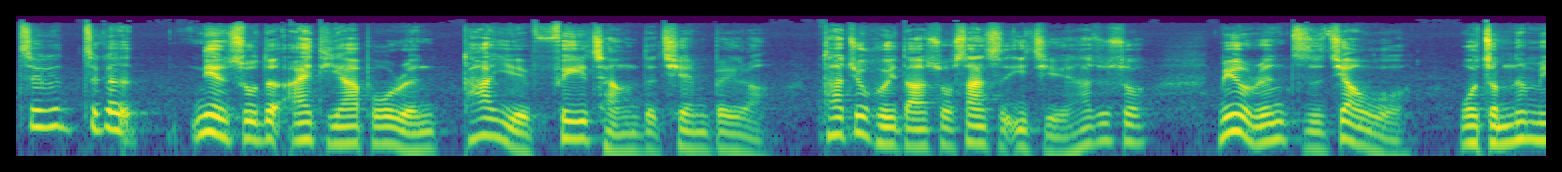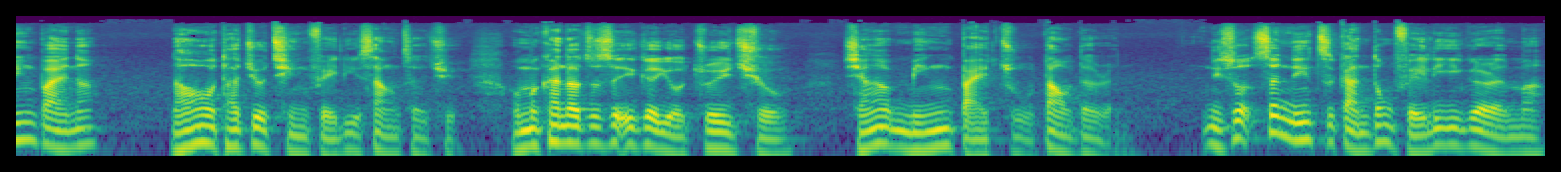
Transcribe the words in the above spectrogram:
这个这个念书的埃提阿波人，他也非常的谦卑了。他就回答说：“三十一节，他就说，没有人指教我，我怎么能明白呢？然后他就请腓力上车去。我们看到这是一个有追求、想要明白主道的人。你说圣灵只感动腓力一个人吗？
